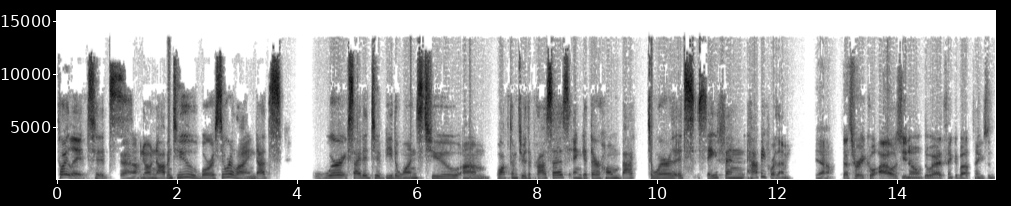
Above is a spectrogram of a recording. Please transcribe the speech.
toilet, it's, yeah. you know, knob and tube or a sewer line. That's, we're excited to be the ones to um, walk them through the process and get their home back to where it's safe and happy for them. Yeah, that's very cool. I always, you know, the way I think about things, and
